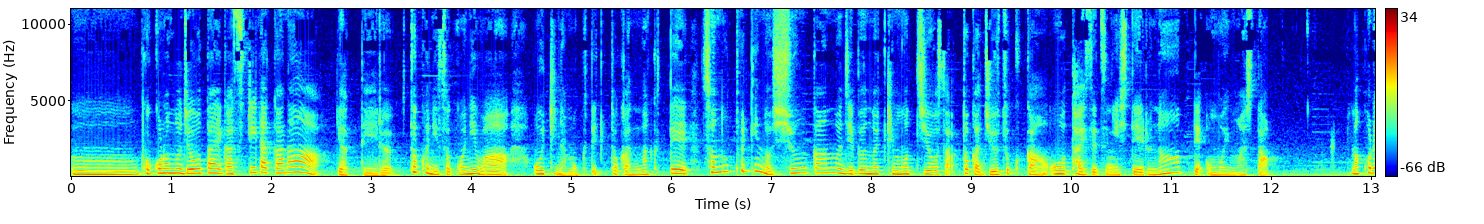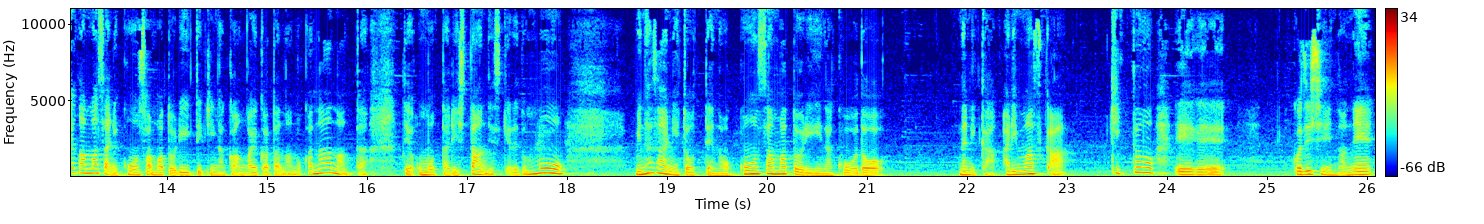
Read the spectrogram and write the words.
うーん心の状態が好きだからやっている特にそこには大きな目的とかなくてその時の瞬間の自分の気持ちよさとか充足感を大切にしているなって思いました。まあ、これがまさにコンサマトリー的な考え方なのかななんて思ったりしたんですけれども皆さんにとってのコンサマトリーな行動何かありますか？きっと、えー、ご自身のね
